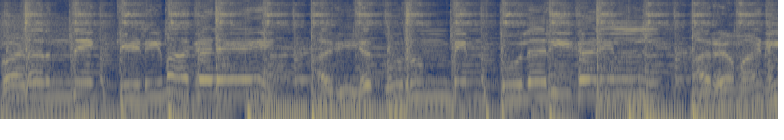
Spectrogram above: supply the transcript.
വളർന്നെ കിളിമകളെ അരിയ കുറുമ്പിൻ പുലരികളിൽ അരമണി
